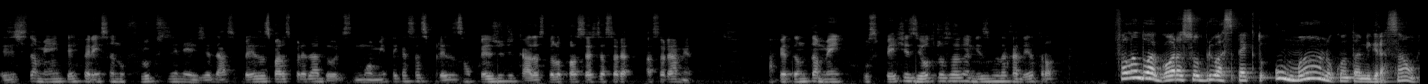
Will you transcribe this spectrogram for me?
Existe também a interferência no fluxo de energia das presas para os predadores, no momento em que essas presas são prejudicadas pelo processo de assoreamento afetando também os peixes e outros organismos da cadeia trófica. Falando agora sobre o aspecto humano quanto à migração,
